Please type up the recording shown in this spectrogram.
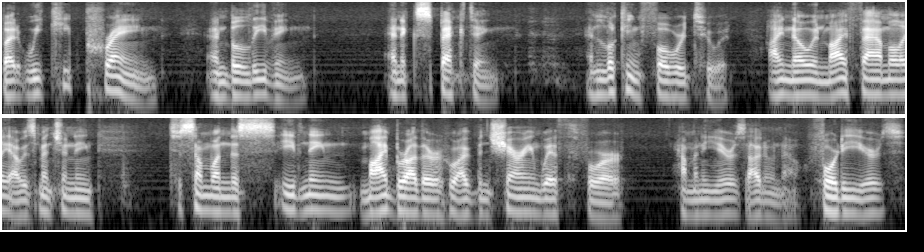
But we keep praying and believing and expecting and looking forward to it. I know in my family, I was mentioning to someone this evening, my brother, who I've been sharing with for how many years? I don't know, 40 years.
